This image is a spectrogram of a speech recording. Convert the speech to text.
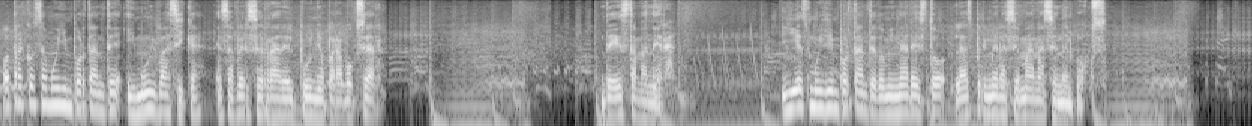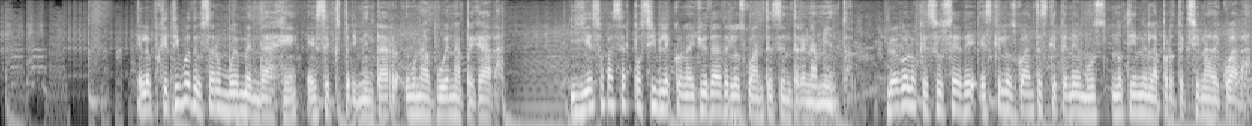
Otra cosa muy importante y muy básica es saber cerrar el puño para boxear. De esta manera. Y es muy importante dominar esto las primeras semanas en el box. El objetivo de usar un buen vendaje es experimentar una buena pegada, y eso va a ser posible con la ayuda de los guantes de entrenamiento. Luego lo que sucede es que los guantes que tenemos no tienen la protección adecuada.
